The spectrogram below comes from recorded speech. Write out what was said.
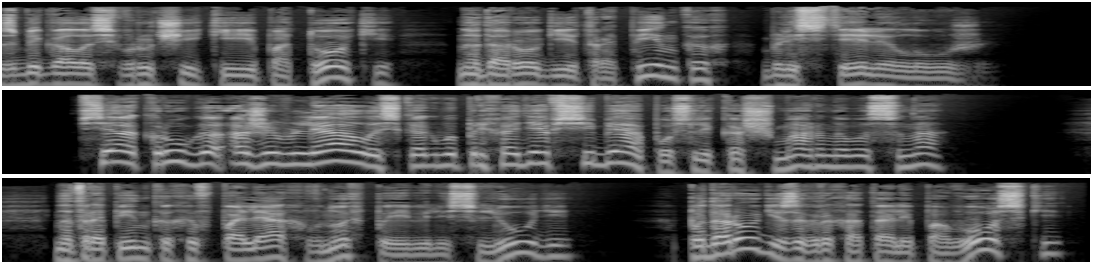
сбегалась в ручейки и потоки, на дороге и тропинках блестели лужи. Вся округа оживлялась, как бы приходя в себя после кошмарного сна. На тропинках и в полях вновь появились люди, по дороге загрохотали повозки —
